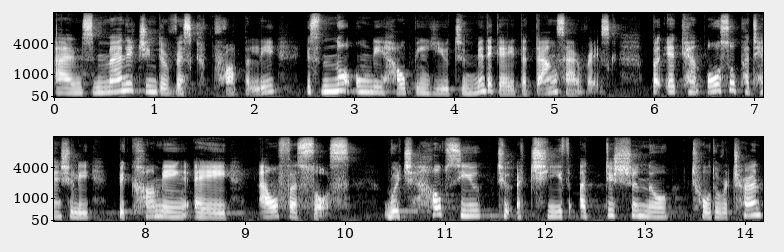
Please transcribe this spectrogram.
And managing the risk properly is not only helping you to mitigate the downside risk, but it can also potentially becoming a alpha source, which helps you to achieve additional total return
